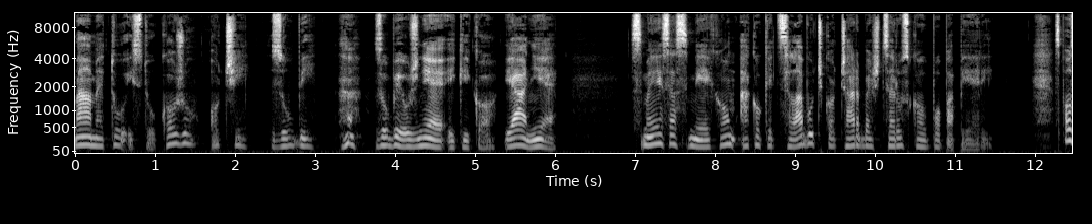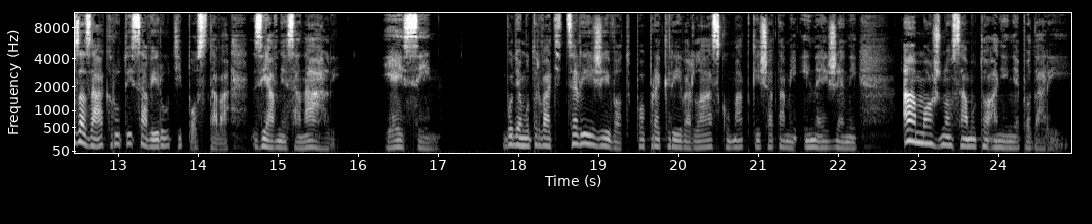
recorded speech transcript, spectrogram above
Máme tú istú kožu, oči, zuby. zuby už nie, Ikiko, ja nie. Smeje sa smiechom, ako keď slabučko čarbeš ceruskou po papieri. Spoza zákruty sa vyrúti postava, zjavne sa náhli. Jej syn. Bude mu trvať celý život poprekrývať lásku matky šatami inej ženy a možno sa mu to ani nepodarí.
